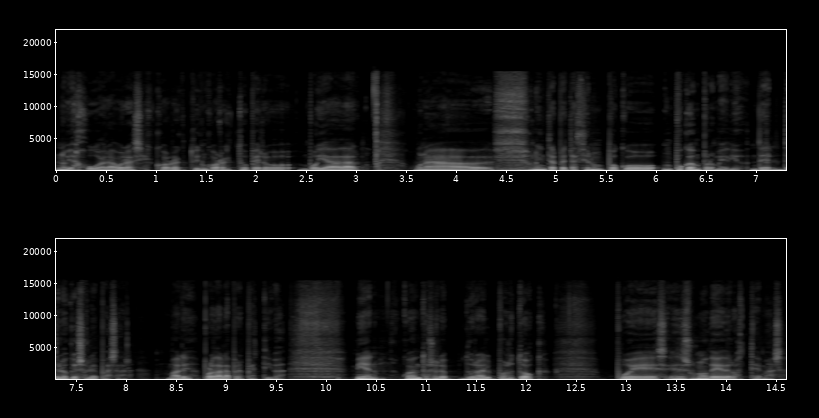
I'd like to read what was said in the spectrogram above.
No voy a jugar ahora si es correcto o incorrecto, pero voy a dar una, interpretación un poco, un poco en promedio de, lo que suele pasar, ¿vale? Por dar la perspectiva. Bien, ¿cuánto suele durar el postdoc? Pues ese es uno de, los temas,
